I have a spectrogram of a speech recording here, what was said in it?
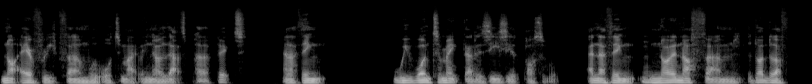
not every firm will automatically know that's perfect. And I think we want to make that as easy as possible. And I think mm. not enough firms, not enough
